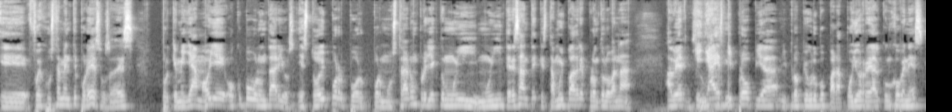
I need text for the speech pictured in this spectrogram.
eh, fue justamente por eso, o sea, es porque me llama, oye, ocupo voluntarios, estoy por, por, mostrar un proyecto muy, muy interesante, que está muy padre, pronto lo van a, a ver, que ya es mi propia, mi propio grupo para apoyo real con jóvenes,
